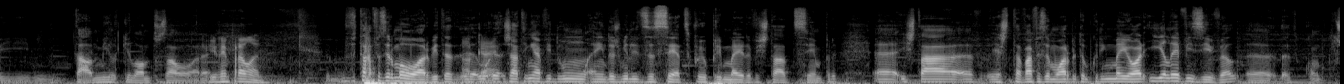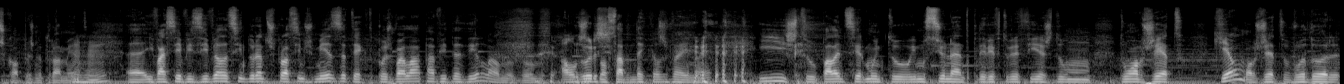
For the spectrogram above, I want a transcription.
e tal mil km à hora. E vem para onde? Está a fazer uma órbita. Eh, Já tinha havido um em 2017, que foi o primeiro avistado de sempre. eh, e está, este vai fazer uma órbita um bocadinho maior e ele é visível, eh, com telescópios naturalmente, Uhum. eh, e vai ser visível assim durante os próximos meses, até que depois vai lá para a vida dele, lá gente Algures. não sabe onde é que eles vêm, não é? E isto, para além de ser muito emocionante, poder ver fotografias de um, de um objeto que é um objeto voador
